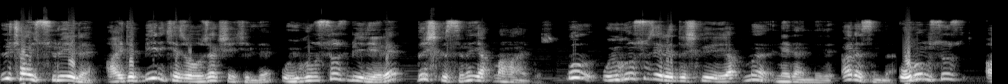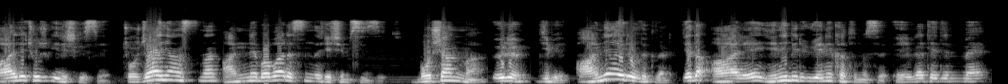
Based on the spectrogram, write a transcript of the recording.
3 ay süreyle ayda bir kez olacak şekilde uygunsuz bir yere dışkısını yapma halidir. Bu uygunsuz yere dışkıyı yapma nedenleri arasında olumsuz aile çocuk ilişkisi, çocuğa yansıtılan anne baba arasında geçimsizlik, boşanma, ölüm gibi ani ayrılıklar ya da aileye yeni bir üyenin katılması, evlat edinme,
